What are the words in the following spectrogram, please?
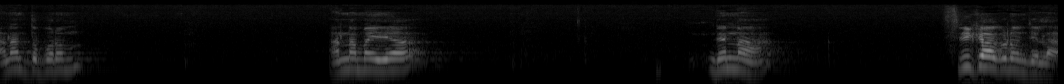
అనంతపురం అన్నమయ్య నిన్న శ్రీకాకుళం జిల్లా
